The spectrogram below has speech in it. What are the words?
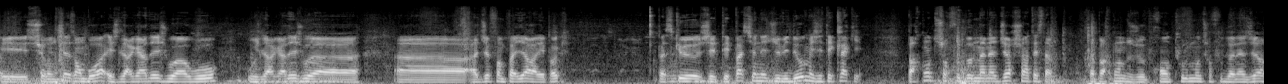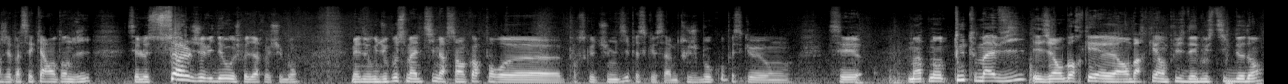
et sur une chaise en bois et je les regardais jouer à WoW ou je les regardais jouer à, à Jeff Empire à l'époque parce que j'étais passionné de jeux vidéo mais j'étais claqué. Par contre, sur Football Manager, je suis intestable. Ça, par contre, je prends tout le monde sur Football Manager. J'ai passé 40 ans de vie. C'est le seul jeu vidéo où je peux dire que je suis bon. Mais donc, du coup, Smalty, merci encore pour, euh, pour ce que tu me dis parce que ça me touche beaucoup. Parce que c'est maintenant toute ma vie et j'ai embarqué, euh, embarqué en plus des loustiques dedans.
